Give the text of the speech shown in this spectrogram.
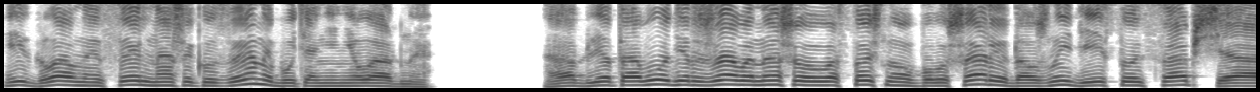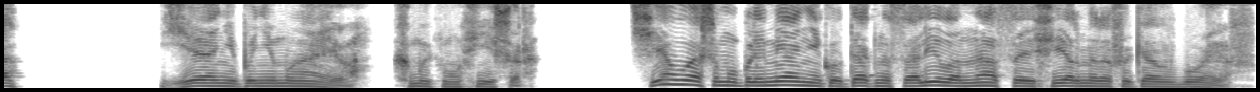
их главная цель — наши кузены, будь они неладны. А для того державы нашего восточного полушария должны действовать сообща». «Я не понимаю», — хмыкнул Фишер. «Чем вашему племяннику так насолила нация фермеров и ковбоев?»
